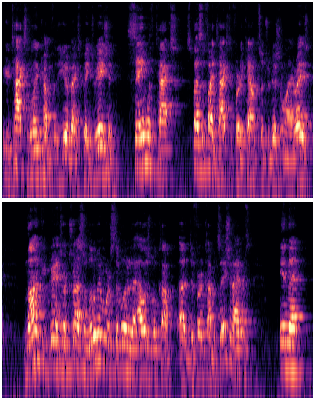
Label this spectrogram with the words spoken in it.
your taxable income for the year of expatriation. Same with tax specified tax deferred accounts, so traditional IRAs. Non-grantor trusts are a little bit more similar to the eligible comp, uh, deferred compensation items in that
